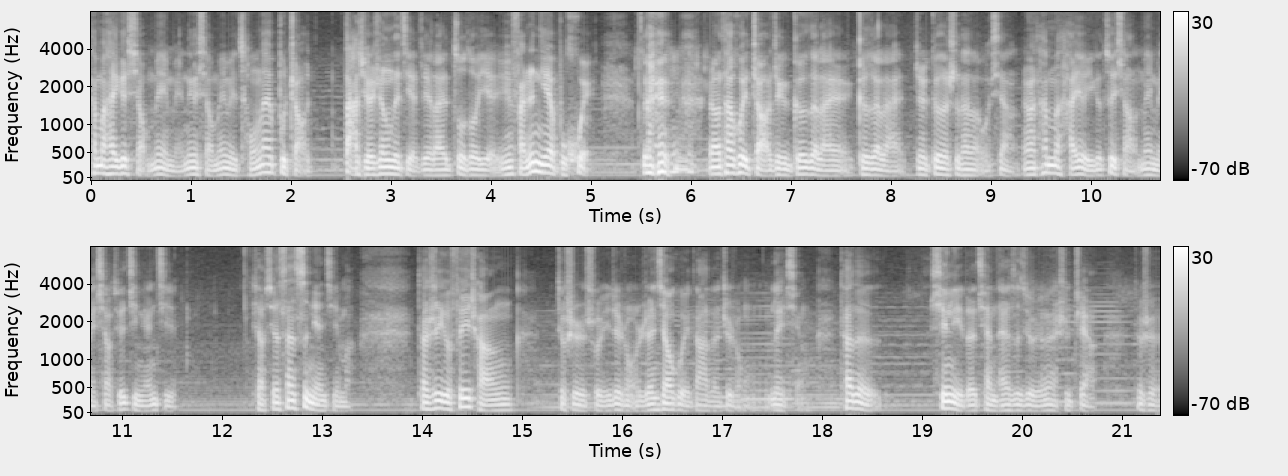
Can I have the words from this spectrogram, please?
他们还有一个小妹妹，那个小妹妹从来不找大学生的姐姐来做作业，因为反正你也不会，对。然后他会找这个哥哥来，哥哥来，这哥哥是他的偶像。然后他们还有一个最小的妹妹，小学几年级？小学三四年级嘛。她是一个非常就是属于这种人小鬼大的这种类型，她的心里的潜台词就永远是这样，就是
